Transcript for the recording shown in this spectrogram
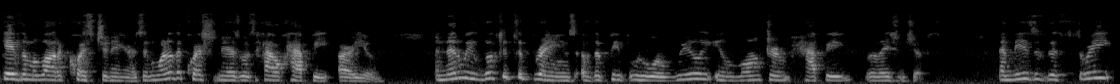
gave them a lot of questionnaires. And one of the questionnaires was, How happy are you? And then we looked at the brains of the people who were really in long term happy relationships. And these are the three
